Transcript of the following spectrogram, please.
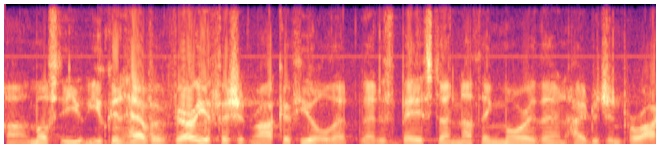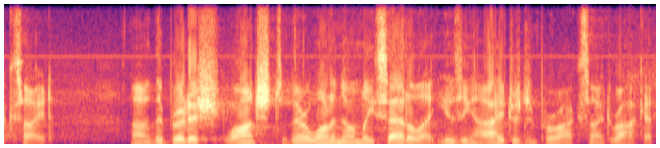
uh, most you, you can have a very efficient rocket fuel that, that is based on nothing more than hydrogen peroxide. Uh, the British launched their one and only satellite using a hydrogen peroxide rocket.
